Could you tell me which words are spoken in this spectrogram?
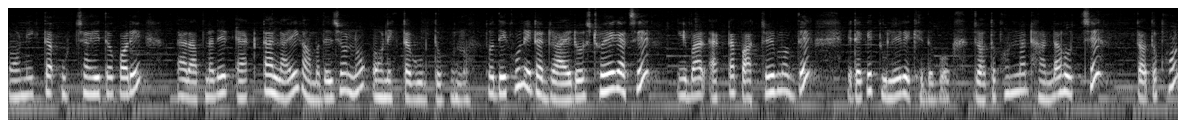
অনেকটা উৎসাহিত করে আর আপনাদের একটা লাইক আমাদের জন্য অনেকটা গুরুত্বপূর্ণ। তো দেখুন, এটা ড্রাই রোস্ট হয়ে গেছে। এবার একটা পাত্রের মধ্যে এটাকে তুলে রেখে দেবো। যতক্ষণ না ঠান্ডা হচ্ছে ততক্ষণ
